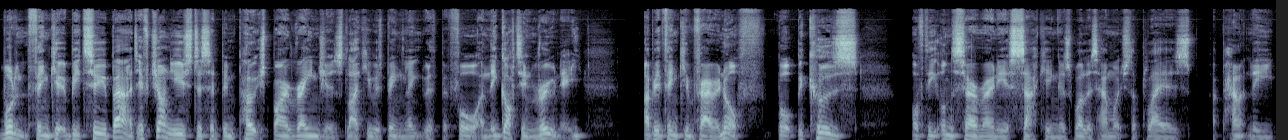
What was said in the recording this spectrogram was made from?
wouldn't think it would be too bad. If John Eustace had been poached by Rangers like he was being linked with before and they got in Rooney, I'd be thinking fair enough. But because of the unceremonious sacking as well as how much the players apparently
